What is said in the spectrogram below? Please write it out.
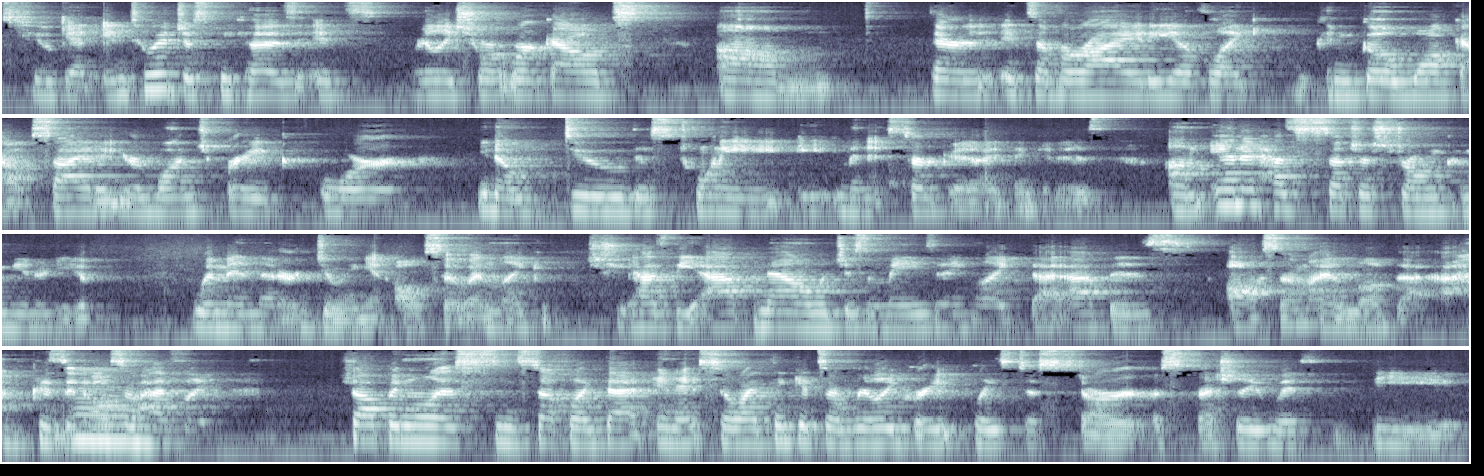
to get into it just because it's really short workouts. Um, there, it's a variety of like, you can go walk outside at your lunch break or you know, do this 28 minute circuit, I think it is. Um, and it has such a strong community of women that are doing it also. And like she has the app now, which is amazing. Like that app is awesome. I love that app because it mm. also has like shopping lists and stuff like that in it. So I think it's a really great place to start, especially with the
